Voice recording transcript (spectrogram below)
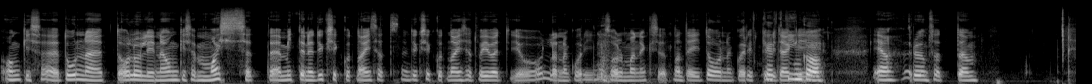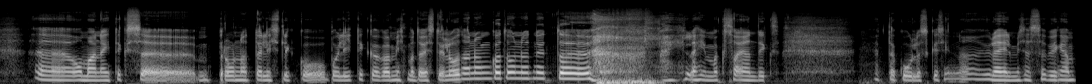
ongi see tunne, et oluline ongi see mass, et mitte need üksikud naised, sest need üksikud naised võivad ju olla nagu Riina Solman, eks ju, et nad ei too nagu eriti Gert midagi Kingo. jah, rõõmsat öö, oma näiteks pronatalistliku poliitikaga, mis ma tõesti loodan, on kadunud nüüd lähi, lähimaks sajandiks. et ta kuuluski sinna üle-eelmisesse pigem.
